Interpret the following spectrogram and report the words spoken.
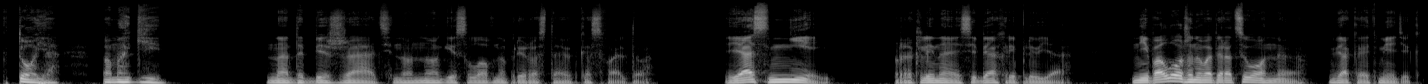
кто я. Помоги!» Надо бежать, но ноги словно прирастают к асфальту. «Я с ней!» Проклиная себя, хриплю я. «Не положено в операционную!» — вякает медик.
